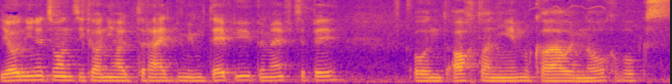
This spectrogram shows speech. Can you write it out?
Ja, 29 habe ich halt bei meinem Debüt beim FCB und 8 habe ich immer auch im Nachwuchs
